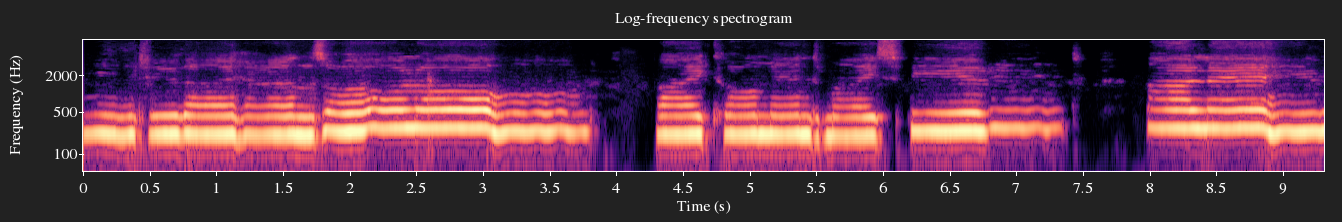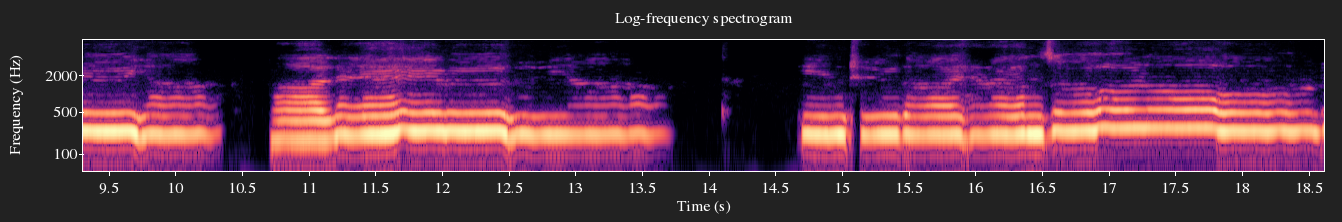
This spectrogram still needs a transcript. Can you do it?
Into thy hands, O Lord, I commend my spirit. Alleluia, Alleluia. Into thy hands, O Lord,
